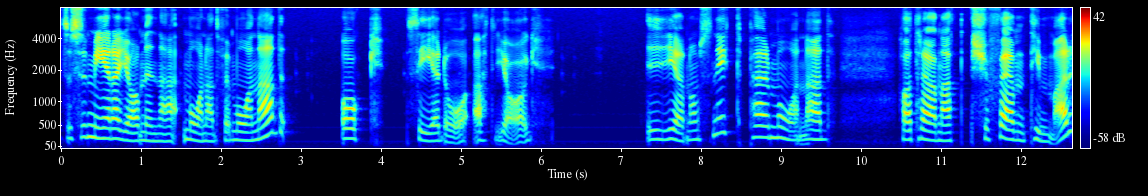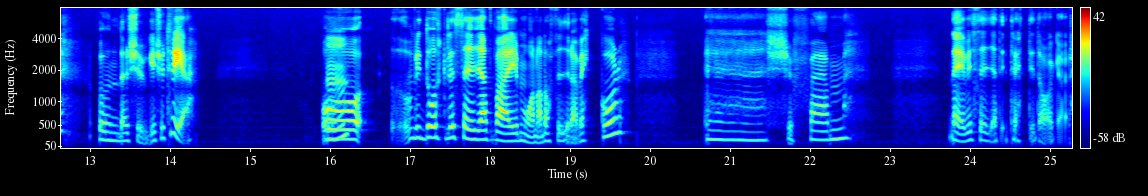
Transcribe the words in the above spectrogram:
så summerar jag mina månad för månad och ser då att jag i genomsnitt per månad har tränat 25 timmar under 2023. Mm. Och om vi då skulle säga att varje månad har fyra veckor Eh, 25. Nej, vi säger att det är 30 dagar.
